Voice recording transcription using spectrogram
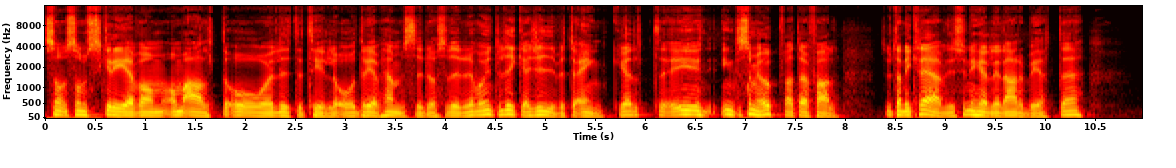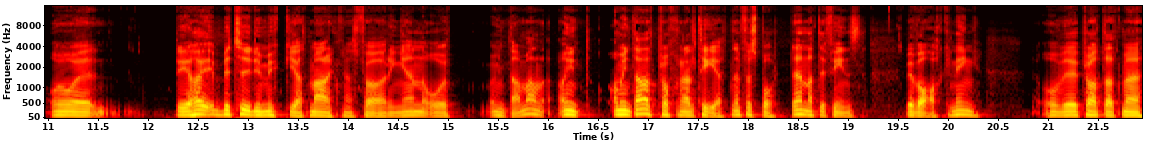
som, som skrev om, om allt och lite till och drev hemsidor och så vidare. Det var ju inte lika givet och enkelt, eh, inte som jag uppfattar i alla fall. Utan det krävdes ju en hel del arbete. Och eh, det betyder mycket att marknadsföringen och om inte, annat, om inte annat professionaliteten för sporten, att det finns bevakning. Och vi har ju pratat med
